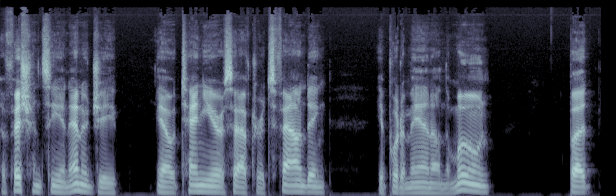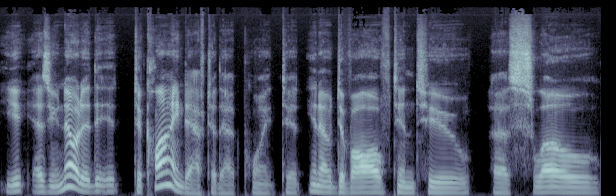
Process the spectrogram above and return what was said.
efficiency and energy. You know, 10 years after its founding, it put a man on the moon. But you, as you noted, it declined after that point. It, you know, devolved into a slow,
